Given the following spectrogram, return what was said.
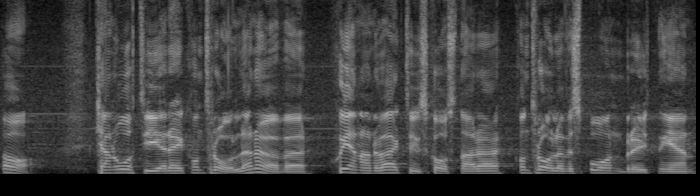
ja, kan återge dig kontrollen över skenande verktygskostnader, kontroll över spånbrytningen,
